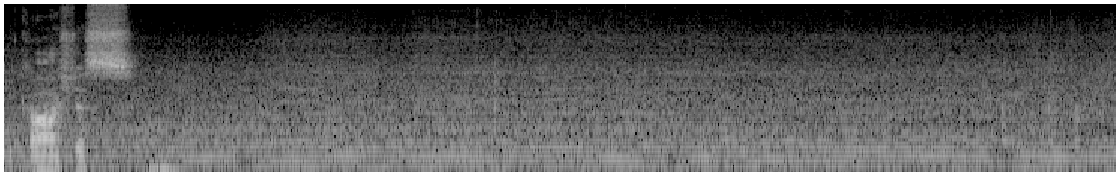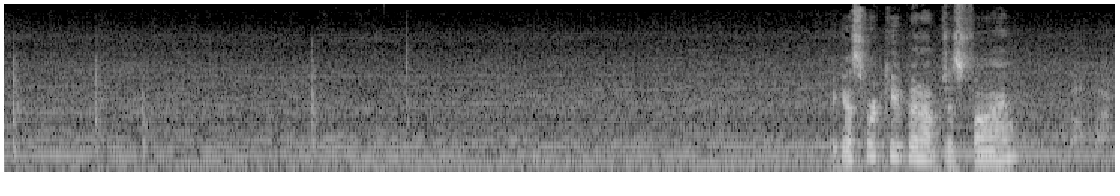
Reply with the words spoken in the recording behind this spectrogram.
be cautious. I guess we're keeping up just fine. That lap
